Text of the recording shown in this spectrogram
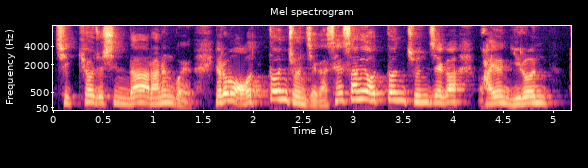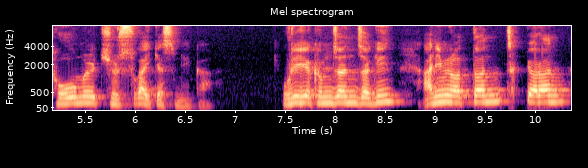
지켜주신다라는 거예요. 여러분, 어떤 존재가, 세상에 어떤 존재가 과연 이런 도움을 줄 수가 있겠습니까? 우리에게 금전적인 아니면 어떤 특별한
